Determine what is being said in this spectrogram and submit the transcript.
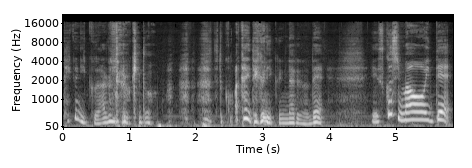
テクニックあるんだろうけど。ちょっと細かいテクニックになるので、えー、少し間を置いて、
